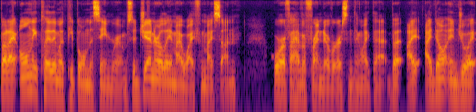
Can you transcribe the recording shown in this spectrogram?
but I only play them with people in the same room. So generally, my wife and my son, or if I have a friend over or something like that. But I, I don't enjoy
